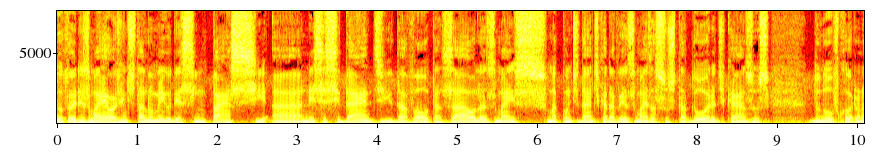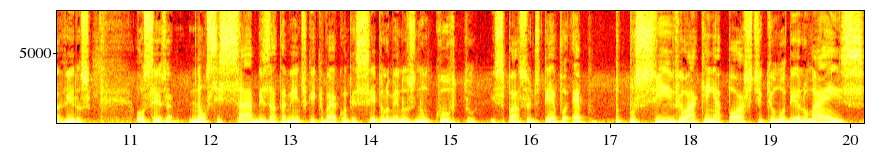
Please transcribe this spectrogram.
Doutor Ismael, a gente está no meio desse impasse, a necessidade da volta às aulas, mas uma quantidade cada vez mais assustadora de casos do novo coronavírus. Ou seja, não se sabe exatamente o que, que vai acontecer, pelo menos num curto espaço de tempo. É possível, há quem aposte que o modelo mais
